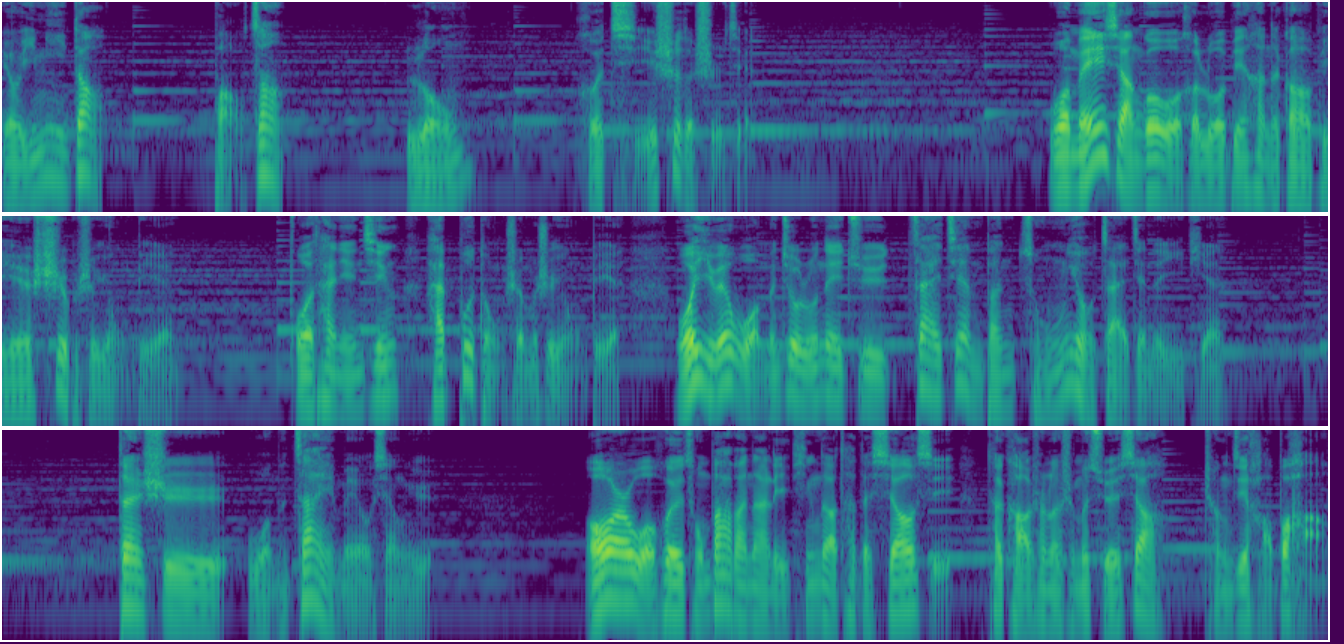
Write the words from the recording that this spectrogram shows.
有一密道、宝藏、龙。和骑士的世界，我没想过我和罗宾汉的告别是不是永别。我太年轻，还不懂什么是永别。我以为我们就如那句再见般，总有再见的一天。但是我们再也没有相遇。偶尔我会从爸爸那里听到他的消息，他考上了什么学校，成绩好不好，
